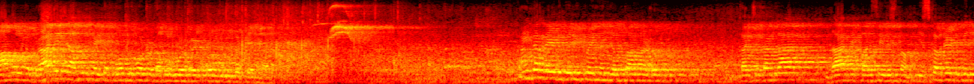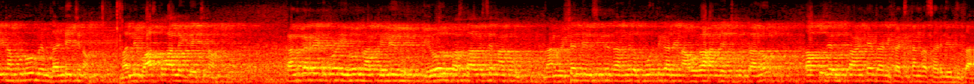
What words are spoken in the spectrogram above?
మామూలుగా బ్రాండీ షాపులకి అయితే కోట్లు కోట్లు డబ్బులు కూడా పెట్టుకొని ముందు పెట్టేశారు కంకర రేటు పెరిగిపోయిందని చెప్తా ఉన్నాడు. ఖచ్చితంగా దాన్ని పరిశీలిస్తాం. ఇసుక రేటు పెరిగినప్పుడు మేము దండించినాం. మళ్ళీ వాస్తవాలకు తెచ్చినాం. కంకర రేటు కూడా ఈరోజు నాకు తెలియదు. ఈరోజు ప్రస్తావిస్తే నాకు దాని విషయం తెలిసింది. దాని మీద పూర్తిగా నేను అవగాహన తెచ్చుకుంటాను. తప్పు జరుగుతా అంటే దాన్ని ఖచ్చితంగా సరిదిద్దుతా.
